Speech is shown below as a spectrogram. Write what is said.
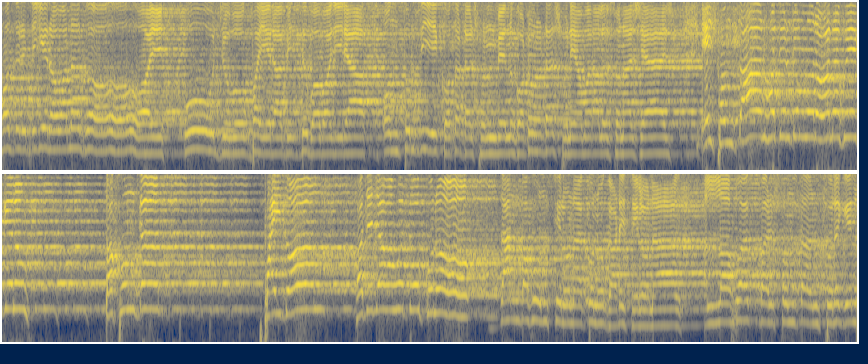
হজের দিকে রওনা গয় ও যুবক ভাইয়েরা, বৃদ্ধ বাবাজিরা, অন্তর দিয়ে কথাটা শুনবেন, ঘটনাটা শুনে আমার আলোচনা শেষ। এই সন্তান হজের জন্য রওনা হয়ে গেল। তখনকার পাইদল হজে যাওয়া হতো কোনো যানবাহন ছিল না, কোনো গাড়ি ছিল না। আল্লাহ আকবার সন্তান চলে গেল।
